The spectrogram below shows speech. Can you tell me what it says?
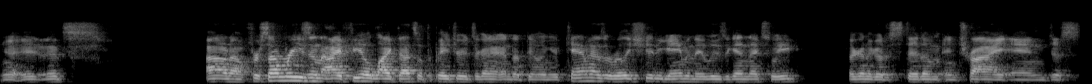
Yeah, it, it's I don't know. For some reason, I feel like that's what the Patriots are going to end up doing. If Cam has a really shitty game and they lose again next week, they're going to go to Stidham and try and just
